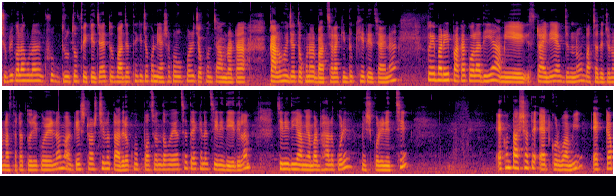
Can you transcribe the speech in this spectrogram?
সুপ্রি কলাগুলো খুব দ্রুত ফেকে যায়। তো বাজার থেকে যখন নিয়ে আসার পর উপরে যখন চামড়াটা কালো হয়ে যায়, তখন আর বাচ্চারা কিন্তু খেতে চায় না। তো এবারে পাকা কলা দিয়ে আমি স্টাইলে এর জন্য বাচ্চাদের জন্য নাস্তাটা তৈরি করে নিলাম। আর গেস্ট আসছিল তাদেরও খুব পছন্দ হয়েছে, তো এখানে চিনি দিয়ে দিলাম। চিনি দিয়ে আমি আবার ভালো করে মিক্স করে নিচ্ছি। এখন তার সাথে অ্যাড করব আমি এক কাপ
